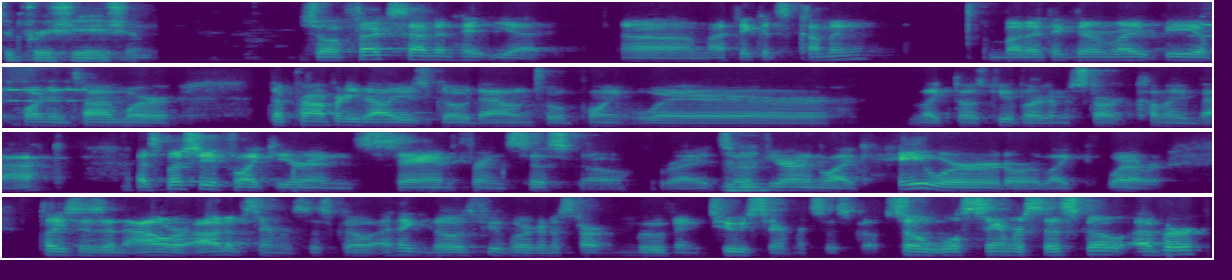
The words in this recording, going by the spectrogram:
depreciation? So effects haven't hit yet. Um, I think it's coming, but I think there might be a point in time where the property values go down to a point where like those people are going to start coming back, especially if like you're in San Francisco, right? So if you're in like Hayward or like whatever places an hour out of San Francisco, I think those people are going to start moving to San Francisco. So will San Francisco ever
